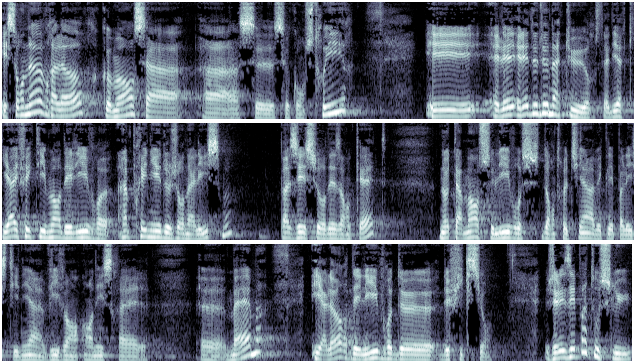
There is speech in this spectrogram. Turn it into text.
Et son œuvre alors commence à, se, construire et elle est, elle est de deux natures, c'est-à-dire qu'il y a effectivement des livres imprégnés de journalisme, basés sur des enquêtes, notamment ce livre d'entretien avec les Palestiniens vivant en Israël euh, même, et alors des livres de, de fiction. Je ne les ai pas tous lus,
